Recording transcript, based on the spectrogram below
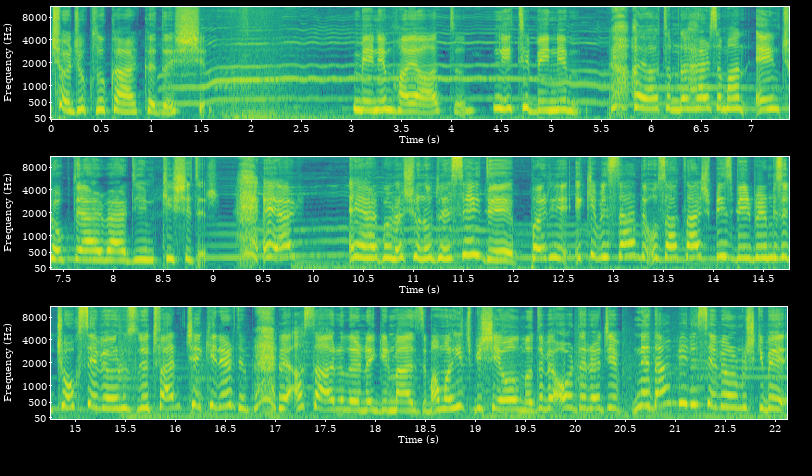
Çocukluk arkadaşım. Benim hayatım. Niti benim hayatımda her zaman en çok değer verdiğim kişidir. Eğer eğer bana şunu deseydi, Pari ikimizden de uzaklaş biz birbirimizi çok seviyoruz lütfen çekilirdim ve asla aralarına girmezdim ama hiçbir şey olmadı ve orada Racip neden beni seviyormuş gibi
